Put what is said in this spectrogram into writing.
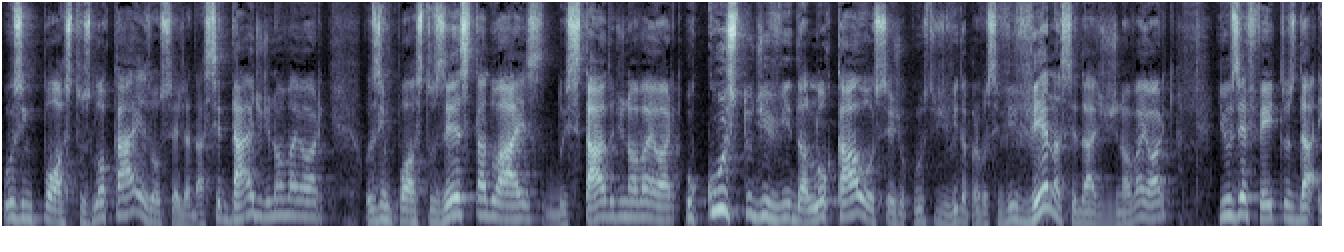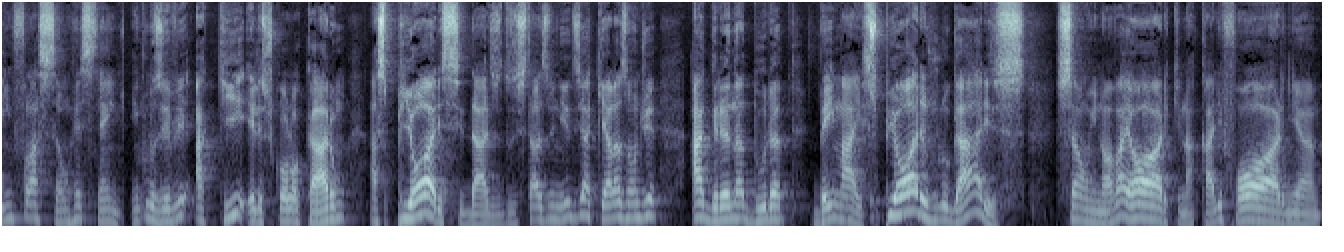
os impostos locais, ou seja, da cidade de Nova York, os impostos estaduais do estado de Nova York, o custo de vida local, ou seja, o custo de vida para você viver na cidade de Nova York, e os efeitos da inflação recente. Inclusive, aqui eles colocaram as piores cidades dos Estados Unidos e aquelas onde a grana dura bem mais. Os piores lugares são em Nova York, na Califórnia.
